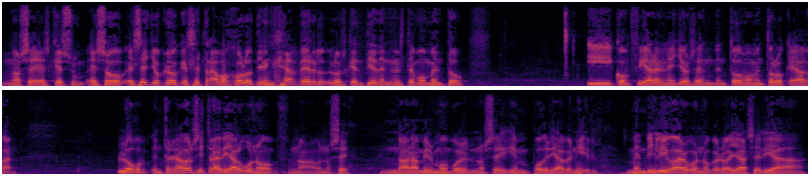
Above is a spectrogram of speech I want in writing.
No sé, es que es un- eso, ese yo creo que ese trabajo lo tienen que hacer los que entienden en este momento y confiar en ellos en, en todo momento lo que hagan. Luego, entrenador si traería alguno, no, no sé. Ahora mismo pues no sé quién podría venir. Mendilíbar, bueno, pero ya sería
